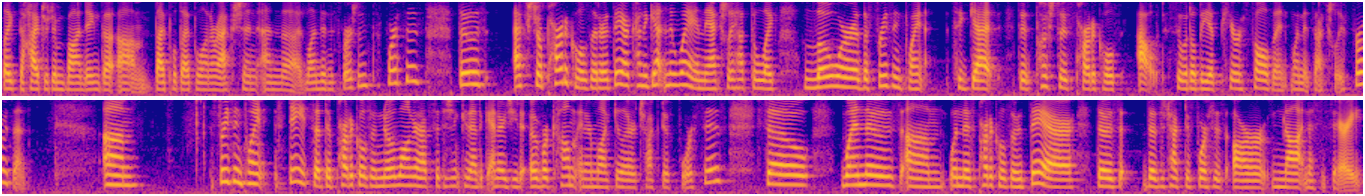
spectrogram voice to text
like the hydrogen bonding, the um, dipole-dipole interaction, and the London dispersion forces. Those extra particles that are there kind of get in the way, and they actually have to like lower the freezing point to get to push those particles out. So it'll be a pure solvent when it's actually frozen. Um, freezing point states that the particles are no longer have sufficient kinetic energy to overcome intermolecular attractive forces. So when those um, when those particles are there, those those attractive forces are not necessary.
